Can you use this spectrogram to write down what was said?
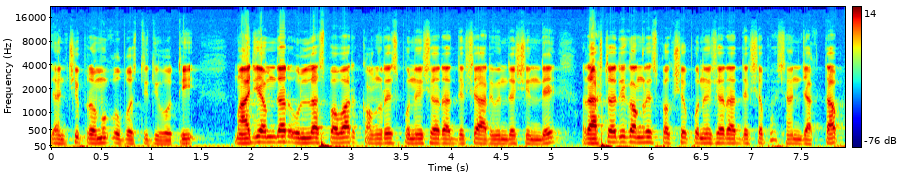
यांची प्रमुख उपस्थिती होती. माजी आमदार उल्हास पवार काँग्रेस पुणे शहर अध्यक्ष अरविंद शिंदे राष्ट्रवादी काँग्रेस पक्ष पुणे शहर अध्यक्ष प्रशांत जगताप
